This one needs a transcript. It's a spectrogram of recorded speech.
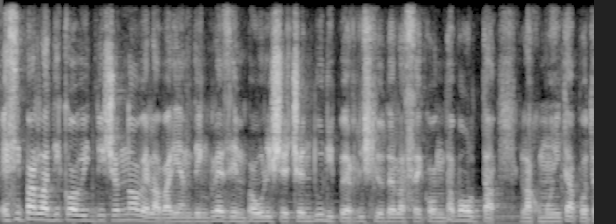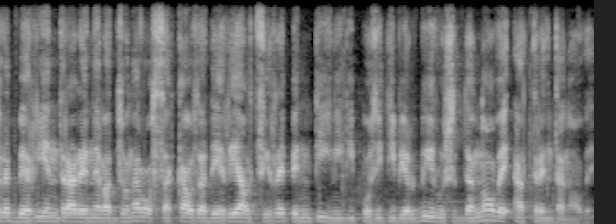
E si parla di Covid-19, la variante inglese impaurisce Centuri per rischio della seconda volta, la comunità potrebbe rientrare nella zona rossa a causa dei rialzi repentini di positivi al virus da 9 a 39.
